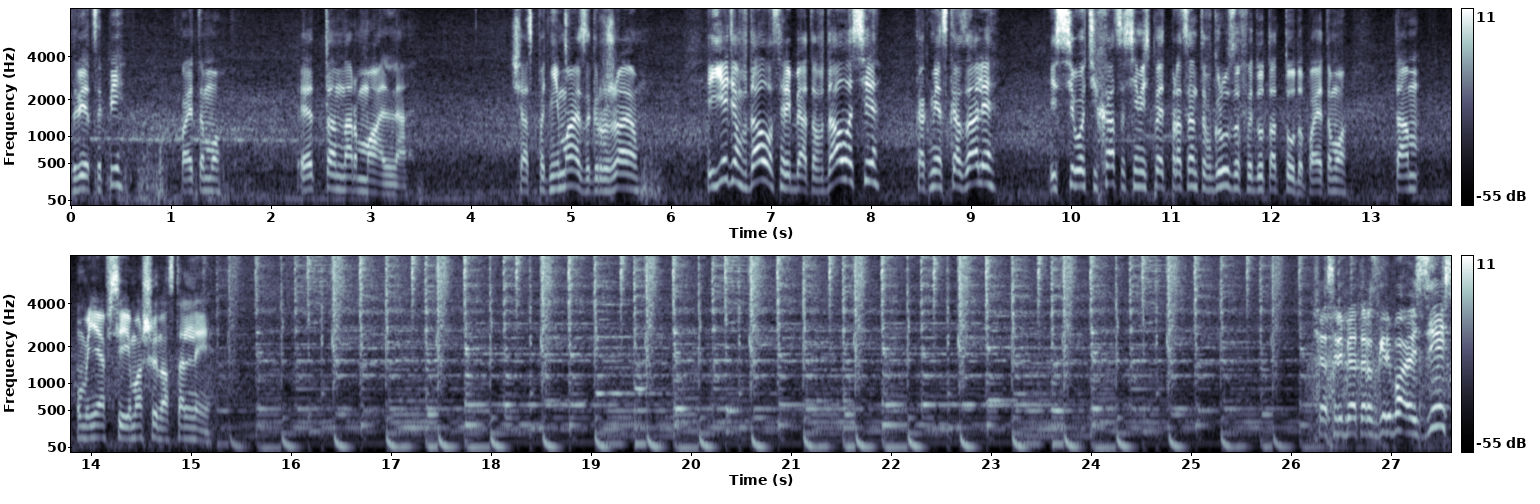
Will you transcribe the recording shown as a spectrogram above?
две цепи, поэтому это нормально. Сейчас поднимаю, загружаю. И едем в Даллас, ребята. В Далласе, как мне сказали, из всего Техаса 75% грузов идут оттуда, поэтому там у меня все и машины остальные. Сейчас, ребята, разгребаю здесь,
